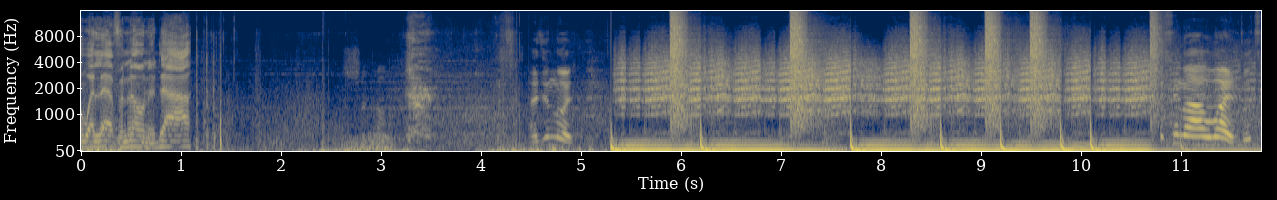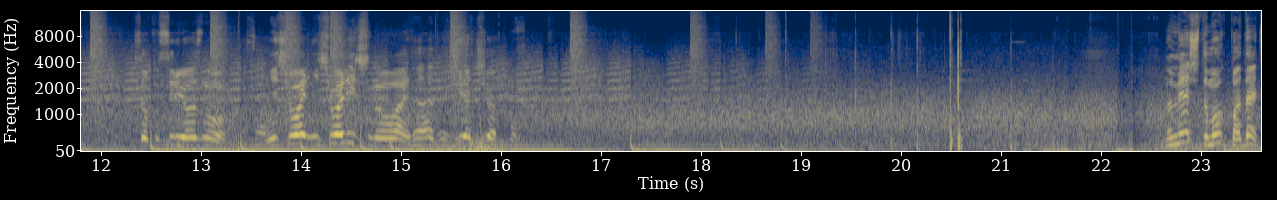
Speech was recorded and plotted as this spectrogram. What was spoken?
to 11 on the dial. 1-0. Финал, Вань, тут все по-серьезному. Ничего, ничего личного, Вань. Да, да, я чё? Ну мяч ты мог подать.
